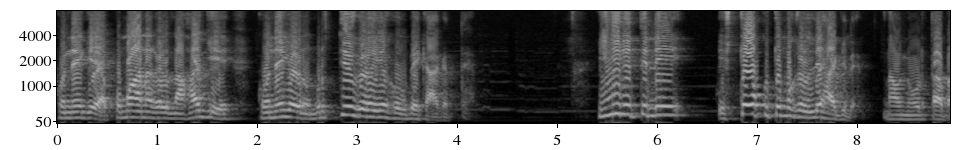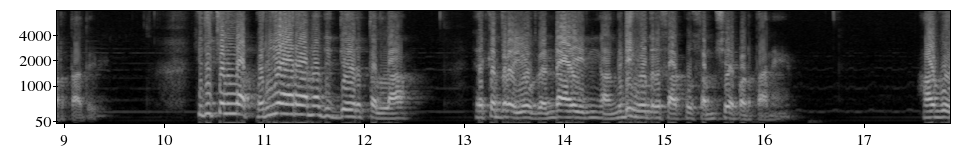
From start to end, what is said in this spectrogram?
ಕೊನೆಗೆ ಅಪಮಾನಗಳನ್ನು ಹಾಕಿ ಕೊನೆಗೆ ಅವನು ಮೃತ್ಯುಗಳಿಗೆ ಹೋಗಬೇಕಾಗತ್ತೆ. ಈ ರೀತಿಯಲ್ಲಿ ಎಷ್ಟೋ ಕುಟುಂಬಗಳಲ್ಲಿ ಆಗಿದೆ ನಾವು ನೋಡ್ತಾ ಬರ್ತಾ ಇದ್ದೀವಿ ಇದಕ್ಕೆಲ್ಲ ಪರಿಹಾರ ಅನ್ನೋದು ಇದ್ದೇ ಇರುತ್ತಲ್ಲ. ಯಾಕಂದ್ರೆ ಅಯ್ಯೋ, ಗಂಡ ಹಿಂಗ್ ಅಂಗಡಿಗೆ ಹೋದ್ರೆ ಸಾಕು, ಸಂಶಯ ಪಡ್ತಾನೆ. ಹಾಗೂ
